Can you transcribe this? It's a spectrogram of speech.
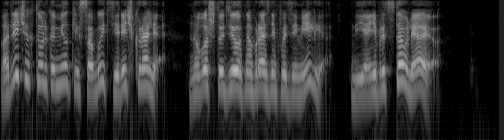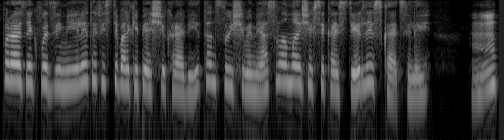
В отличиях только мелких событий речь короля. Но вот что делать на праздник подземелья, я не представляю. Праздник подземелья — это фестиваль кипящей крови, танцующего мяса, ломающихся костей для искателей. М?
